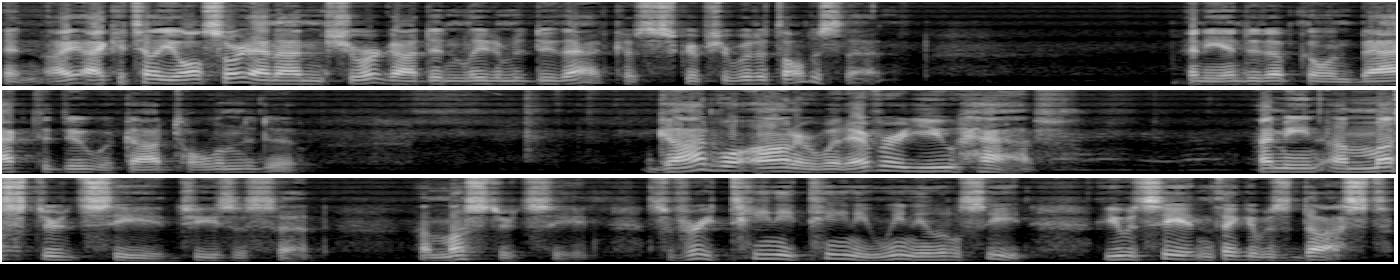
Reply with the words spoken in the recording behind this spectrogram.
And I, I could tell you all sorts, and I'm sure God didn't lead him to do that because Scripture would have told us that. And he ended up going back to do what God told him to do. God will honor whatever you have. I mean, a mustard seed, Jesus said. A mustard seed. It's a very teeny, teeny, weeny little seed. You would see it and think it was dust.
